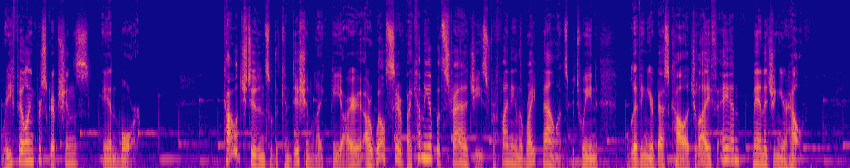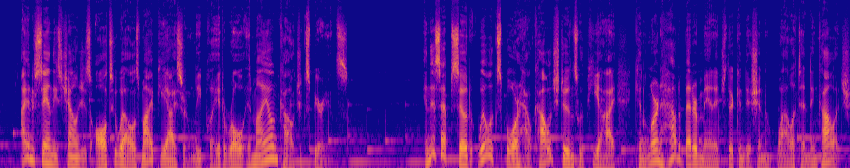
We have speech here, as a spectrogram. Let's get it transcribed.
refilling prescriptions, and more. College students with a condition like PI are well served by coming up with strategies for finding the right balance between living your best college life and managing your health. I understand these challenges all too well as my PI certainly played a role in my own college experience. In this episode, we'll explore how college students with PI can learn how to better manage their condition while attending college.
